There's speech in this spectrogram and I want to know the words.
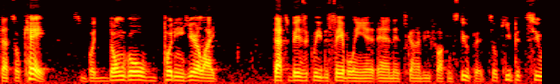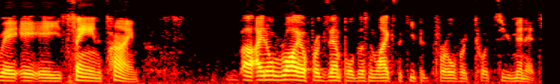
that's okay. But don't go putting here like that's basically disabling it and it's gonna be fucking stupid. So keep it to a, a, a sane time. uh, I know Royal, for example, doesn't like to keep it for over two, two minutes,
